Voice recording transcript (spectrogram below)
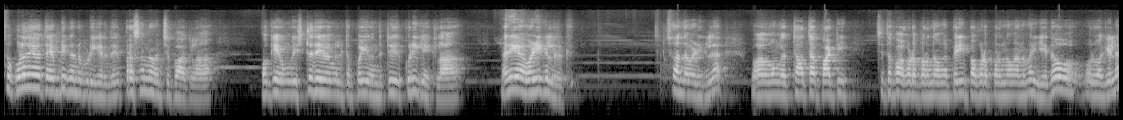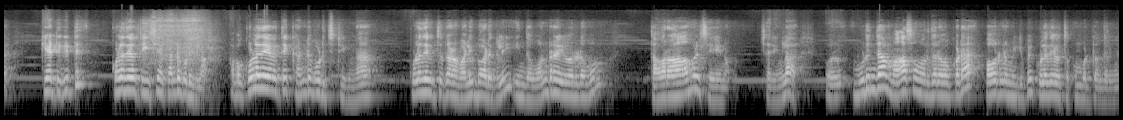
ஸோ குலதெய்வத்தை எப்படி கண்டுபிடிக்கிறது? பிரசன்னம் வச்சு பார்க்கலாம். ஓகே உங்கள் இஷ்ட தெய்வங்கள்ட்ட போய் வந்துட்டு குறி கேட்கலாம். நிறைய வழிகள் இருக்குது ஸோ அந்த வழிகளில் உங்கள் தாத்தா பாட்டி சித்தப்பா கூட பிறந்தவங்க பெரியப்பா கூட பிறந்தவங்க அந்த மாதிரி ஏதோ ஒரு வகையில் கேட்டுக்கிட்டு குலதெய்வத்தை ஈஸியாக கண்டுபிடிக்கலாம். அப்போ குலதெய்வத்தை கண்டுபிடிச்சிட்டிங்கன்னா குலதெய்வத்துக்கான வழிபாடுகளை இந்த ஒன்றரை வருடமும் தவறாமல் செய்யணும். சரிங்களா? ஒரு முடிந்தால் மாதம் ஒரு தடவை கூட பௌர்ணமிக்கு போய் குலதெய்வத்தை கும்பிட்டு வந்துடுங்க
